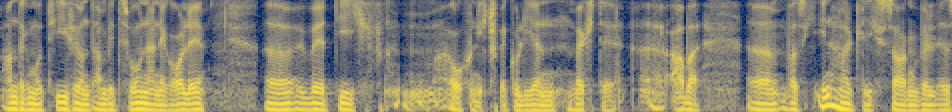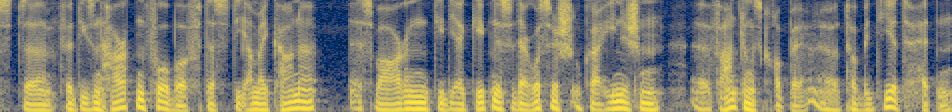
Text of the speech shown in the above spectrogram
andere Motive und Ambitionen eine Rolle, äh, über die ich auch nicht spekulieren möchte. Äh, aber was ich inhaltlich sagen will, ist, für diesen harten Vorwurf, dass die Amerikaner es waren, die die Ergebnisse der russisch-ukrainischen Verhandlungsgruppe torpediert hätten,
